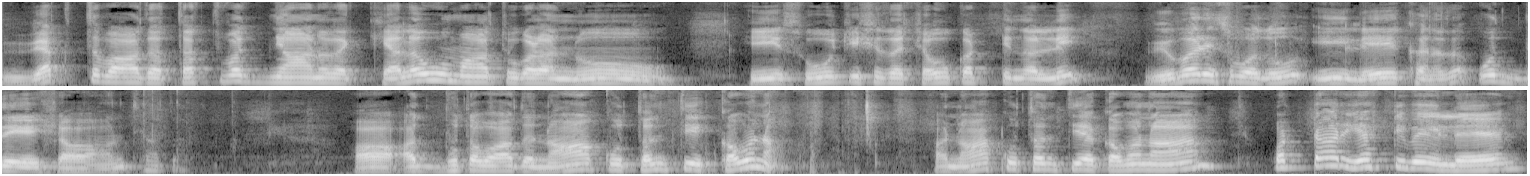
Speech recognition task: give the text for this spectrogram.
ವ್ಯಕ್ತವಾದ ತತ್ವಜ್ಞಾನದ ಕೆಲವು ಮಾತುಗಳನ್ನು ಈ ಸೂಚಿಸಿದ ಚೌಕಟ್ಟಿನಲ್ಲಿ ವಿವರಿಸುವುದು ಈ ಲೇಖನದ ಉದ್ದೇಶ ಅಂತ ಹೇಳ್ತಾರೆ. ಆ ಅದ್ಭುತವಾದ ನಾಲ್ಕು ತಂತಿ ಕವನ, ಆ ನಾಲ್ಕು ತಂತಿಯ ಕವನ ಒಟ್ಟಾರೆ ಎಷ್ಟಿವೆ ಇಲ್ಲೇ?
